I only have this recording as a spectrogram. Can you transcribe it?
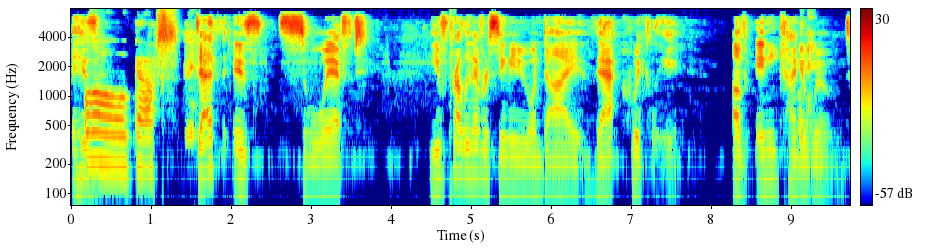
His Oh gosh. death is swift. You've probably never seen anyone die that quickly of any kind of wound.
